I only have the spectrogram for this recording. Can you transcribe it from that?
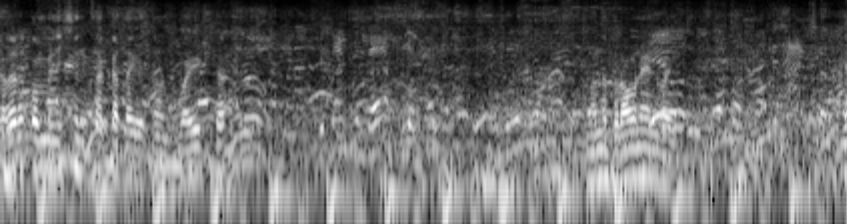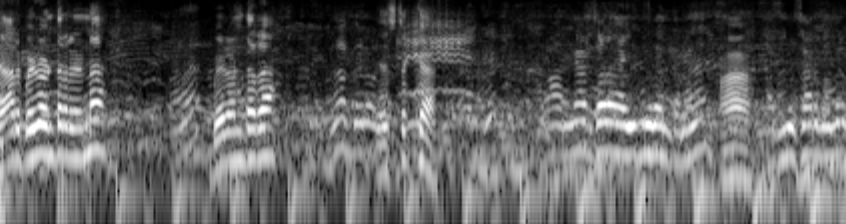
ಕಲರ್ ಕಾಂಬಿನೇಷನ್ ಸಖತ್ತಾಗಿತ್ತು ಒಂದು ವೈಟ್ ಒಂದು ಬ್ರೌನ್ ಆ್ಯಂಡ್ ವೈಟ್ ಯಾರು ಬೇಡ ಹೊಂಟಾರ ಅಣ್ಣ? ಬೇಡ ಹೊಂಟಾರ ಎಷ್ಟಕ್ಕೆ? ಹನ್ನೆರಡು ಸಾವಿರ ಅಂತಾನೆ. ಹಾಂ. ಹದಿಮೂರು ಸಾವಿರ ಬಂದ್ರೆ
